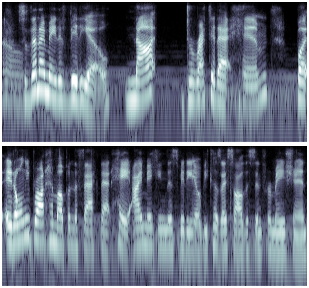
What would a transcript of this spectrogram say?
oh. So then I made a video, not directed at him, but it only brought him up in the fact that, hey, I'm making this video because I saw this information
